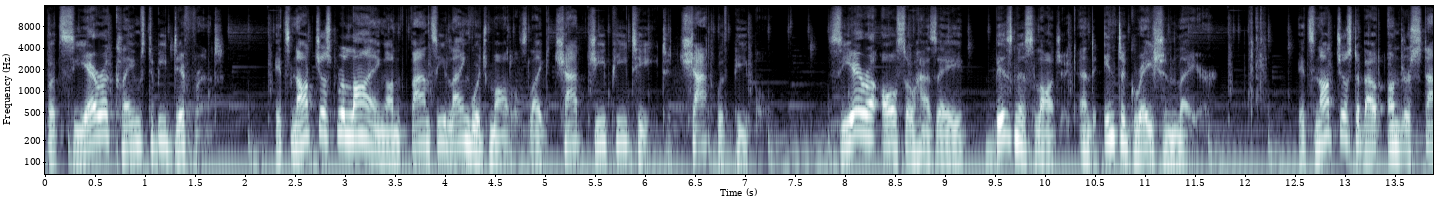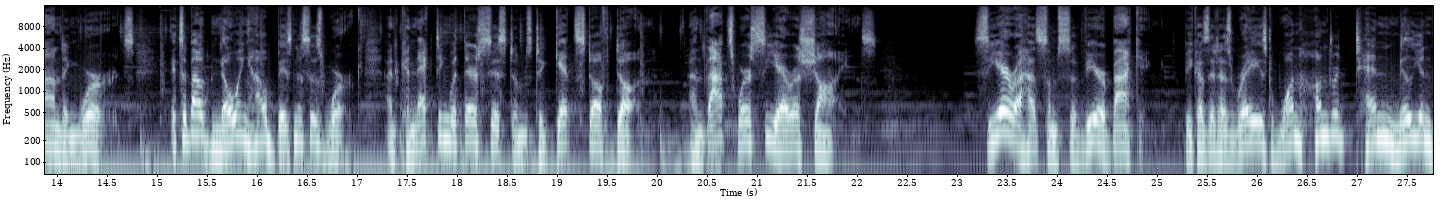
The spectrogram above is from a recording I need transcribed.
but Sierra claims to be different. It's not just relying on fancy language models like ChatGPT to chat with people. Sierra also has a business logic and integration layer. It's not just about understanding words, it's about knowing how businesses work and connecting with their systems to get stuff done, and that's where Sierra shines. Sierra has some severe backing because it has raised $110 million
